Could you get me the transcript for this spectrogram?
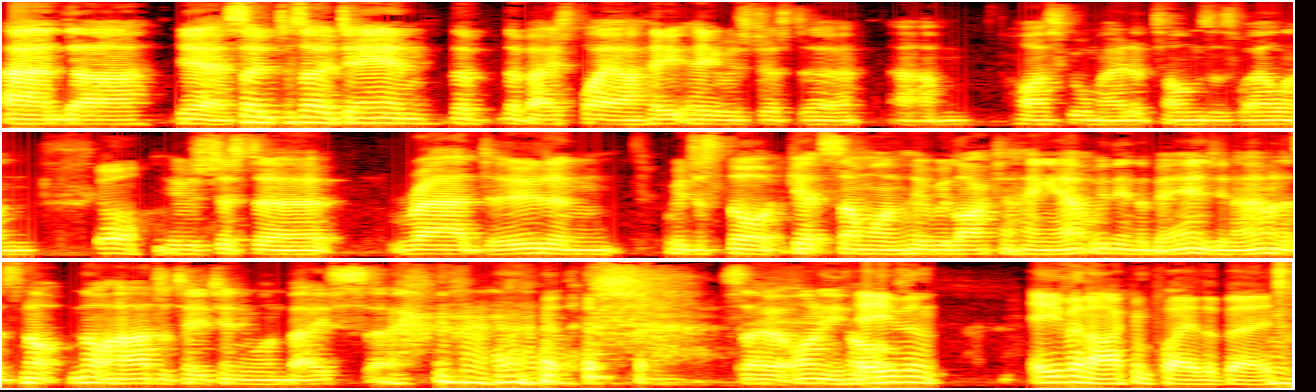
and uh, yeah, so so Dan, the the bass player, he he was just a um, high school mate of Tom's as well, and Cool. he was just a rad dude and we just thought get someone who we like to hang out with in the band you know and it's not not hard to teach anyone bass so so on he hopped. even even I can play the bass.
